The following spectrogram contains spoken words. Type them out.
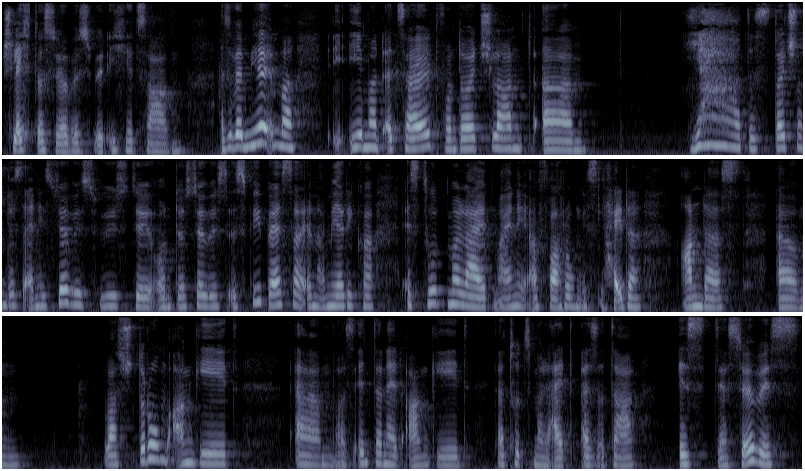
schlechter Service, würde ich jetzt sagen. Also wenn mir immer jemand erzählt von Deutschland, ähm, ja, das Deutschland ist eine Servicewüste und der Service ist viel besser in Amerika. Es tut mir leid, meine Erfahrung ist leider anders, ähm, was Strom angeht, ähm, was Internet angeht. Da tut es mir leid. Also da ist der Service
